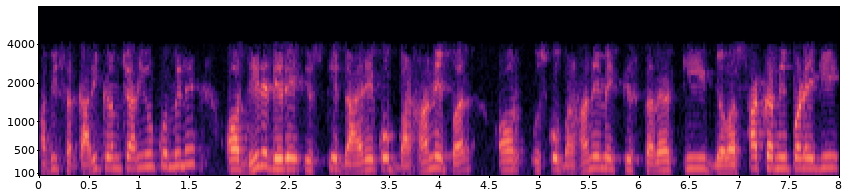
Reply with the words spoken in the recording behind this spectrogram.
अभी सरकारी कर्मचारियों को मिले और धीरे धीरे इसके दायरे को बढ़ाने पर और उसको बढ़ाने में किस तरह की व्यवस्था करनी पड़ेगी,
